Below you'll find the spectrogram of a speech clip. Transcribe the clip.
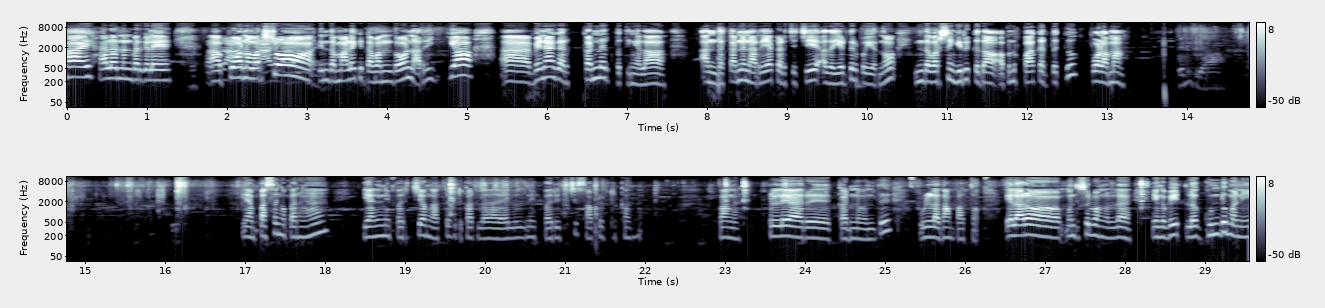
ஹாய் ஹலோ நண்பர்களே. போன வருஷம் இந்த மலைக்கிட்ட வந்தோம். நிறையா விநாயகர் கண்ணு இருக்கு பார்த்தீங்களா அந்த கண்ணு நிறையா கிடச்சிச்சு. அதை எடுத்துகிட்டு போயிருந்தோம். இந்த வருஷம் இருக்குதா அப்படின்னு பார்க்கறதுக்கு போகலாமா என் பசங்க பாருங்க. இளநீ பறித்து அங்கே அத்தை வீட்டு காட்டில் இளநீ பறித்து சாப்பிட்டுட்டு இருக்காங்க. வாங்க. பிள்ளையார் கண் வந்து உள்ளே தான் பார்த்தோம். எல்லாரும் முந்தி சொல்லுவாங்கள்ல எங்கள் வீட்டில் குண்டுமணி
